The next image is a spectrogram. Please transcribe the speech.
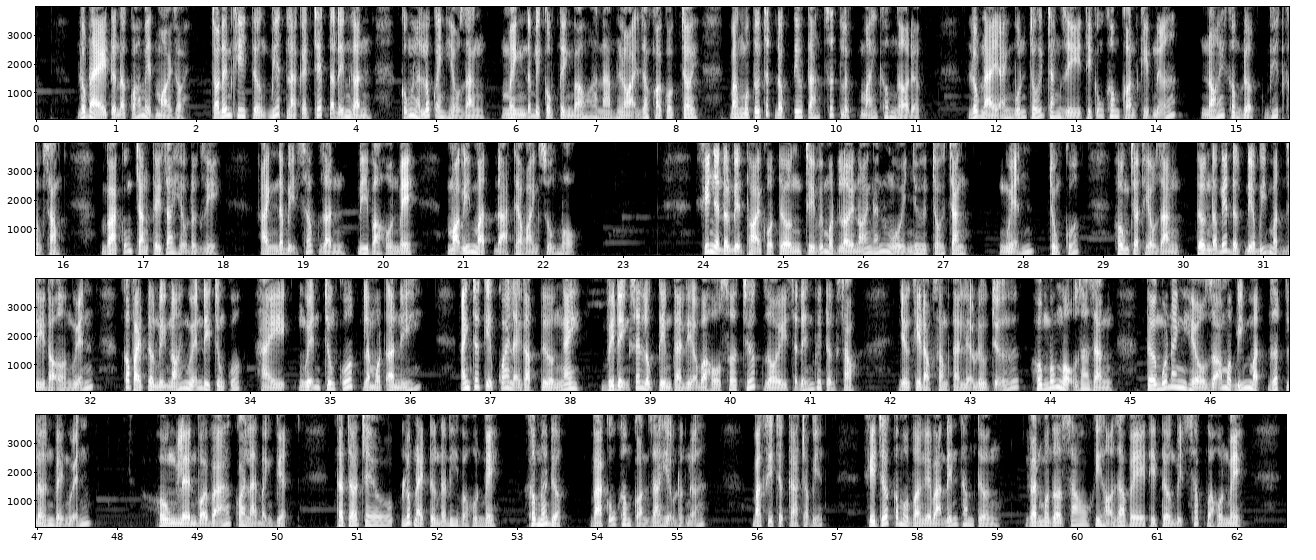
Lúc này Tường đã quá mệt mỏi rồi. Cho đến khi Tường biết là cái chết đã đến gần, cũng là lúc anh hiểu rằng mình đã bị cục tình báo Hoa Nam loại ra khỏi cuộc chơi bằng một thứ chất độc tiêu tán sức lực mà anh không ngờ được. Lúc này anh muốn chối trăng gì thì cũng không còn kịp nữa. Nói không được, viết không xong. Và cũng chẳng thể ra hiệu được gì. Anh đã bị sốc dần, đi vào hôn mê. Mọi bí mật đã theo anh xuống mổ. Khi nhận được điện thoại của Tường chỉ với một lời nói ngắn ngủi như chối trăng, Nguyễn, Trung Quốc, Hùng chợt hiểu rằng Tường đã biết được điều bí mật gì đó ở Nguyễn. Có phải Tường định nói Nguyễn đi Trung Quốc hay Nguyễn Trung Quốc là một ẩn ý? Anh chưa kịp quay lại gặp Tường ngay vì định sẽ lục tìm tài liệu và hồ sơ trước rồi sẽ đến với Tường sau. Nhưng khi đọc xong tài liệu lưu trữ, Hùng bỗng ngộ ra rằng Tường muốn anh hiểu rõ một bí mật rất lớn về Nguyễn. Hùng liền vội vã quay lại bệnh viện. Thật chớ trêu, lúc này Tường đã đi vào hôn mê, không nói được và cũng không còn ra hiệu được nữa. Bác sĩ trực ca cho biết, khi trước có một vài người bạn đến thăm Tường, gần một giờ sau khi họ ra về thì Tường bị sốc và hôn mê.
